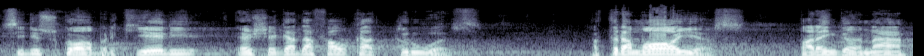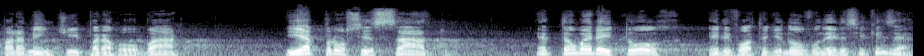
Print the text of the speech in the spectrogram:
se descobre que ele é chegado a falcatruas, a tramóias, para enganar, para mentir, para roubar, e é processado, então o eleitor, ele vota de novo nele se quiser.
